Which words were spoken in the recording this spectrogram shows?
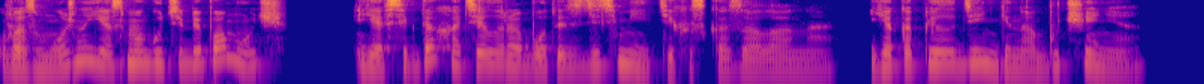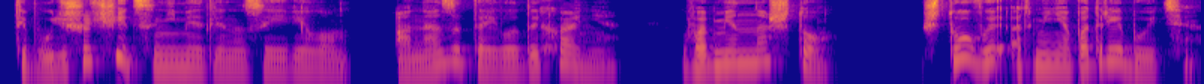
«Возможно, я смогу тебе помочь». «Я всегда хотела работать с детьми», — тихо сказала она. «Я копила деньги на обучение». «Ты будешь учиться», — немедленно заявил он. Она затаила дыхание. «В обмен на что? Что вы от меня потребуете?»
